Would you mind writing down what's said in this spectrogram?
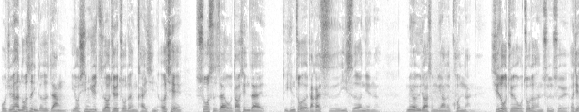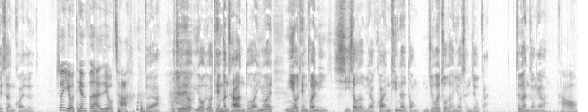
我觉得很多事情都是这样，有兴趣之后就会做得很开心。而且说实在，我到现在已经做了大概十一、十二年了，没有遇到什么样的困难。其实我觉得我做的很顺遂，而且是很快乐的。所以有天分还是有差？对啊，我觉得有有有天分差很多啊，因为你有天分，你吸收的比较快，你听得懂，你就会做的很有成就感，这个很重要。好，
